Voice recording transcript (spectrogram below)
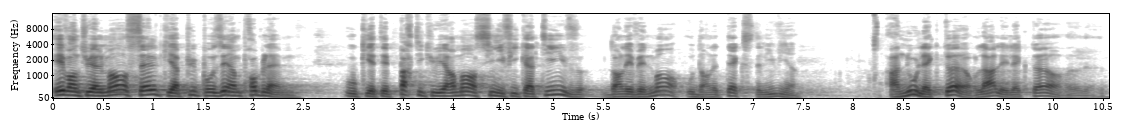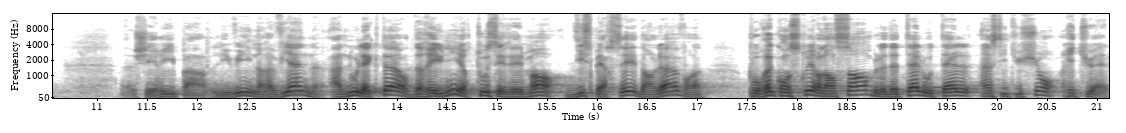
Éventuellement, celle qui a pu poser un problème ou qui était particulièrement significative dans l'événement ou dans le texte livien. À nous, lecteurs, là, les lecteurs euh, chéris par Livine, reviennent à nous lecteurs de réunir tous ces éléments dispersés dans l'œuvre pour reconstruire l'ensemble de telle ou telle institution rituelle.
